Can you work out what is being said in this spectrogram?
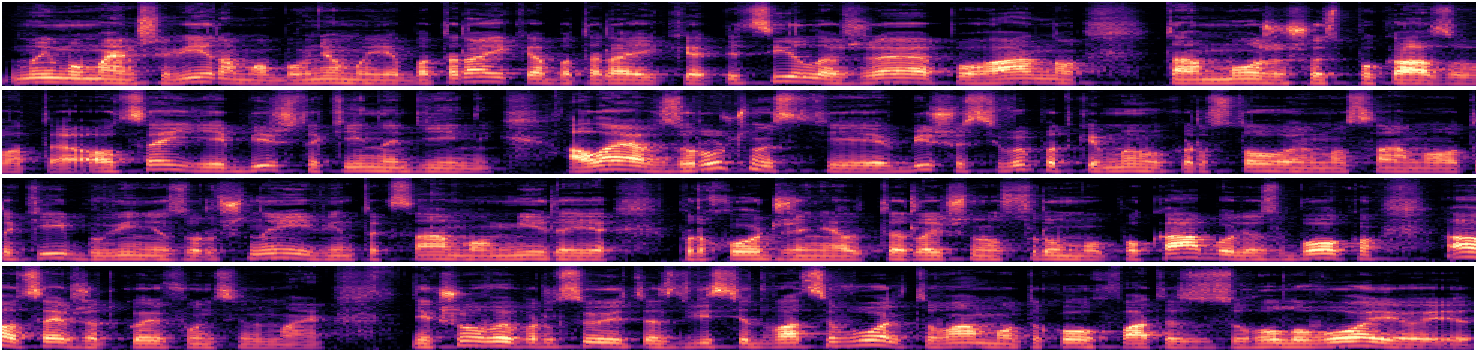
Ми йому менше віримо, бо в ньому є батарейка, батарейка підсіла, вже погано там може щось показувати. А оцей є більш такий надійний. Але в зручності в більшості випадків ми використовуємо саме отакий, бо він є зручний, він так само міряє проходження електричного струму по кабелю з боку, а оцей вже такої функції немає. Якщо ви працюєте з 220 вольт, то вам такого хватить з головою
